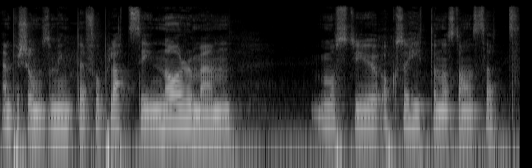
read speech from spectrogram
en person som inte får plats i normen måste ju också hitta någonstans att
